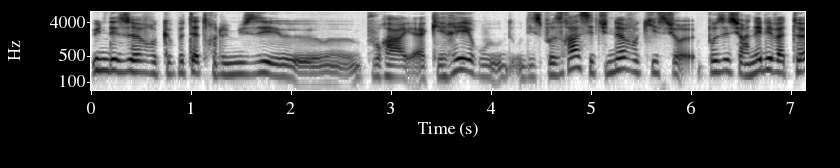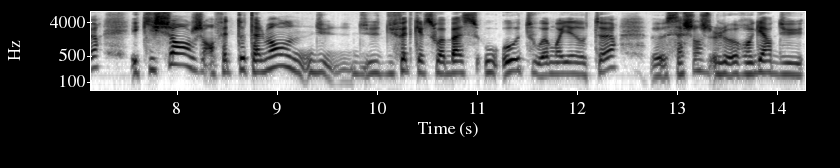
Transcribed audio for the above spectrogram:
une des œuvres que peut-être le musée pourra acquérir ou, ou disposera, c'est une œuvre qui est posée sur un élévateur et qui change en fait totalement du, fait qu'elle soit basse ou haute ou à moyenne hauteur. Euh, ça change le regard du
